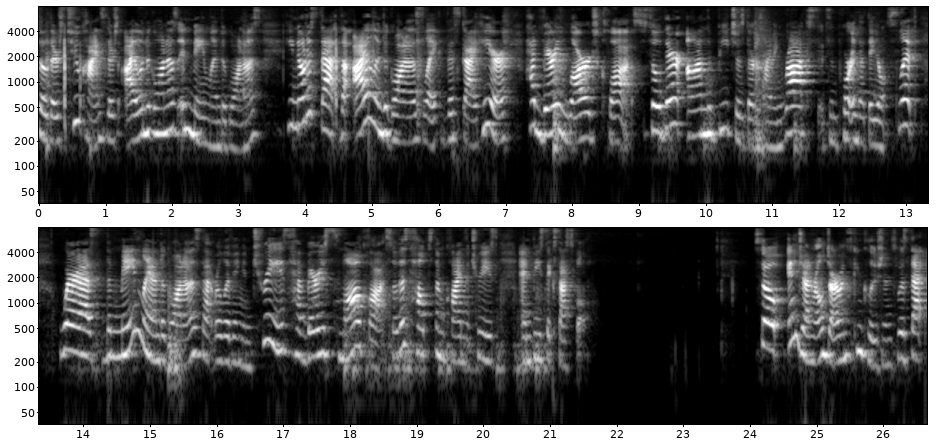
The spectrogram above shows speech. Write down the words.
So there's two kinds. There's island iguanas and mainland iguanas. He noticed that the island iguanas, like this guy here, had very large claws. So they're on the beaches, they're climbing rocks. It's important that they don't slip. Whereas the mainland iguanas that were living in trees have very small claws. So this helps them climb the trees and be successful. So in general, Darwin's conclusions was that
